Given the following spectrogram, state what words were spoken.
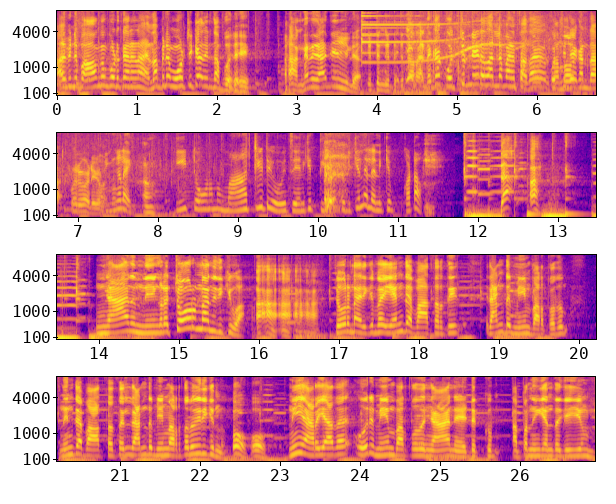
അത് പിന്നെ പാവം കൊടുക്കാനാണ്. എന്നാ പിന്നെ മോഷ്ടിക്കാതിരുന്ന പോലെ അങ്ങനെ ഞാൻ ചെയ്യില്ല കിട്ടും കിട്ടും കിട്ടും. അതൊക്കെ കൊച്ചുണ്ണിയുടെ നല്ല മനസ്സ്. അതൊക്കെ കൊച്ചിനെ കണ്ട പരിപാടികൾ. നിങ്ങളെ ഈ ടോണൊന്ന് മാറ്റിയിട്ട് ചോദിച്ചേ. എനിക്ക് തീരെ പിടിക്കുന്നില്ല. എനിക്ക് കേട്ടോ. ഞാൻ നിങ്ങളുടെ ചോറുണ്ണാനിരിക്കുക ആ, ആ, ആ, ആ, ആ. ചോറുണ്ണാനിരിക്കുമ്പോ എന്റെ പാത്രത്തിൽ രണ്ട് മീൻ വറുത്തതും നിന്റെ പാത്രത്തിൽ രണ്ട് മീൻ വറുത്തതും ഇരിക്കുന്നു. ഓ ഓ. നീ അറിയാതെ ഒരു മീൻ വറുത്തത് ഞാൻ എടുക്കും. അപ്പൊ നീ എന്താ ചെയ്യും?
